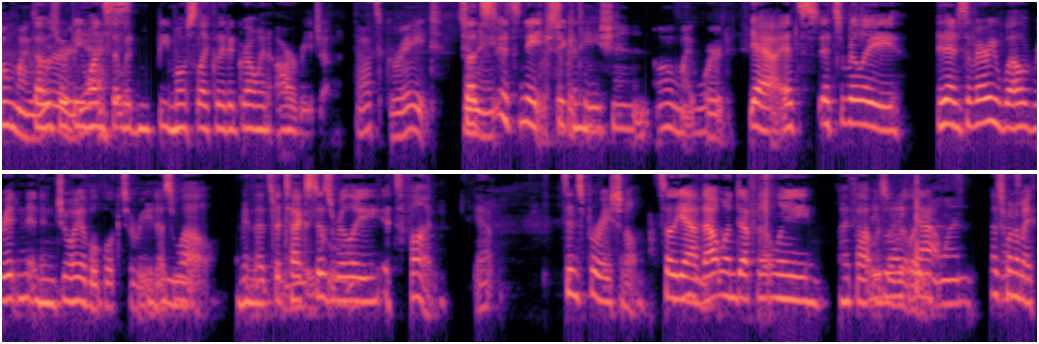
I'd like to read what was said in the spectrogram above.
Oh my Those word, would be ones that would be most likely to grow in our region. That's great. So And it's it's neat. you can oh my word. yeah it's it's really it's a very well written and enjoyable book to read as Mhm. well i mean That's the text really is cool. really it's fun Yep. it's inspirational so yeah Yeah. that one definitely i thought I was a like really that one. that's one of my one.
